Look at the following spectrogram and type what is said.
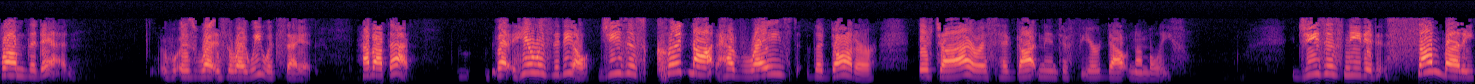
from the dead is what is the way we would say it. How about that? But here was the deal. Jesus could not have raised the daughter if Jairus had gotten into fear, doubt, and unbelief. Jesus needed somebody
